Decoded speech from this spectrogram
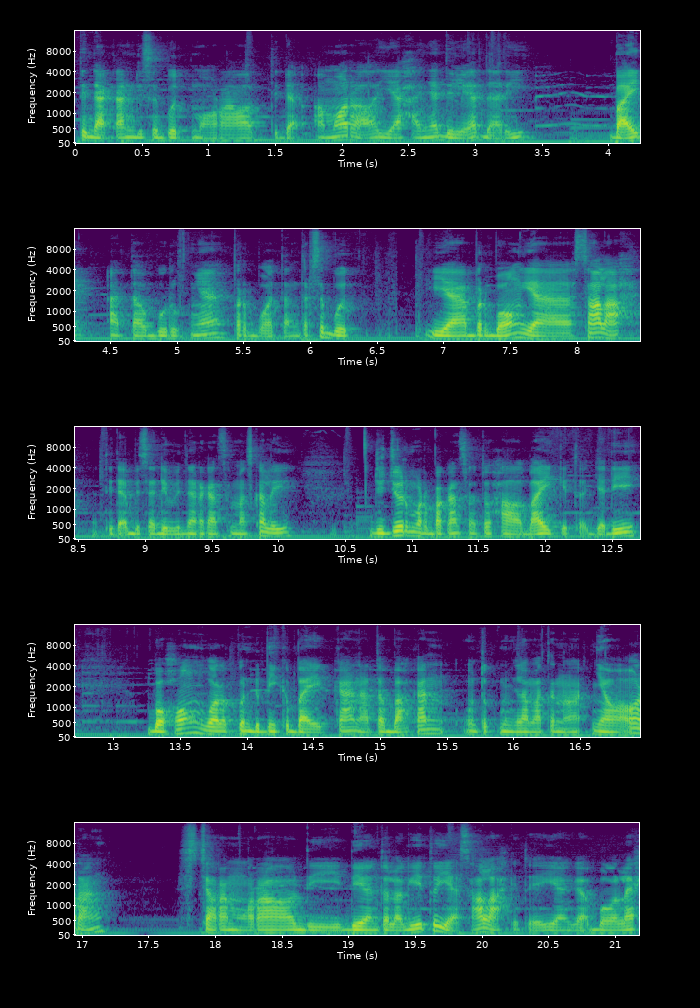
tindakan disebut moral tidak amoral ya hanya dilihat dari baik atau buruknya perbuatan tersebut. Ya berbohong ya salah, tidak bisa dibenarkan sama sekali. Jujur merupakan suatu hal baik gitu. Jadi bohong walaupun demi kebaikan atau bahkan untuk menyelamatkan nyawa orang secara moral di deontologi itu ya salah gitu ya, ya nggak boleh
